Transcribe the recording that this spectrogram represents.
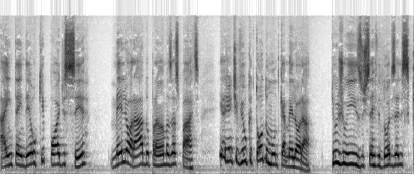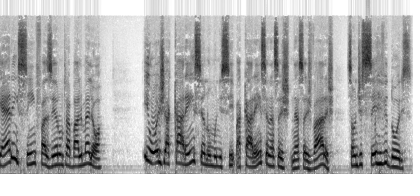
a entender o que pode ser melhorado para ambas as partes. E a gente viu que todo mundo quer melhorar. Que os juízes, os servidores, eles querem sim fazer um trabalho melhor. E hoje a carência no município, a carência nessas, nessas varas são de servidores.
